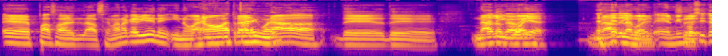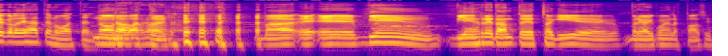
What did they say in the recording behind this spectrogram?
eh, pasar la semana que viene y no vas No a encontrar igual. nada de, de nada de lo que igual. había. Nada en, igual, en el mismo sí. sitio que lo dejaste no va a estar. No, no, No, va a no, estar. Va, eh, es bien, bien retante esto aquí, eh, bregar con el espacio.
